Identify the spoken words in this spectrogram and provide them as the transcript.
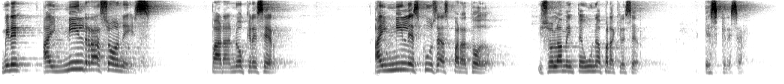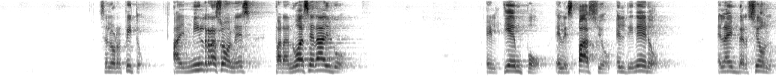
Miren, hay mil razones para no crecer. Hay mil excusas para todo y solamente una para crecer, es crecer. Se lo repito, hay mil razones para no hacer algo el tiempo, el espacio, el dinero, la inversión.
